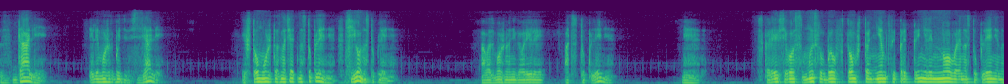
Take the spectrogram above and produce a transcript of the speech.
«Сдали» или, может быть, «взяли»? И что может означать наступление? Чье наступление? А, возможно, они говорили «отступление»? Нет. Скорее всего, смысл был в том, что немцы предприняли новое наступление на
